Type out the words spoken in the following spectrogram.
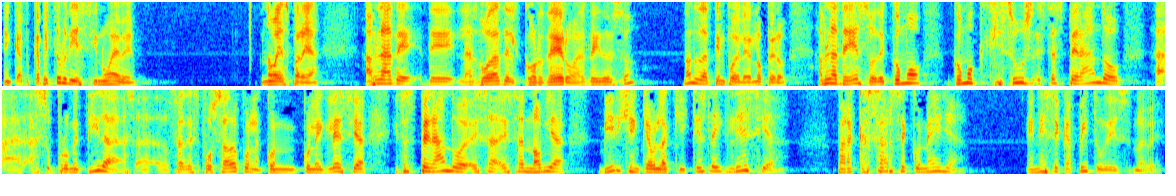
en capítulo 19, no vayas para allá, habla de, de, las bodas del Cordero. ¿Has leído eso? No nos da tiempo de leerlo, pero habla de eso, de cómo, cómo Jesús está esperando a, su prometida, o sea, desposado con la, con, con la iglesia, y está esperando esa, esa novia virgen que habla aquí, que es la iglesia, para casarse con ella, en ese capítulo 19.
